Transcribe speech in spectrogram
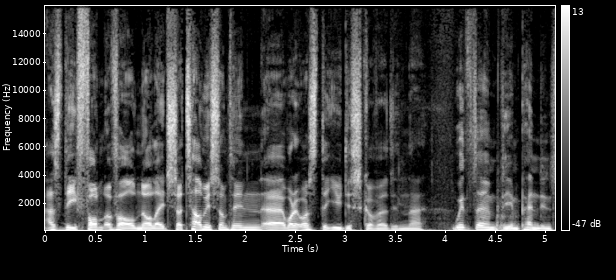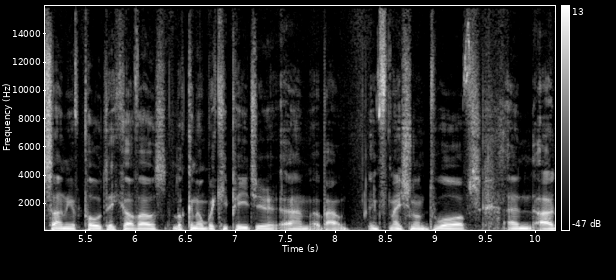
as the font of all knowledge. So tell me something. Uh, what it was that you discovered in there. With um, the impending signing of Paul Dickov, I was looking on Wikipedia um, about information on dwarves, and I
